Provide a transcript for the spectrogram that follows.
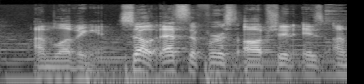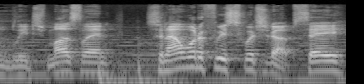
I'm loving it. So that's the first option is unbleached muslin. So now what if we switch it up? Say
